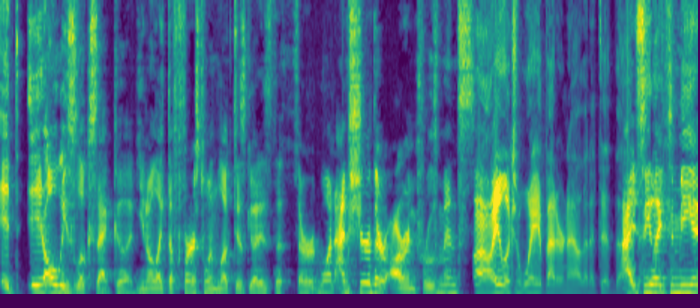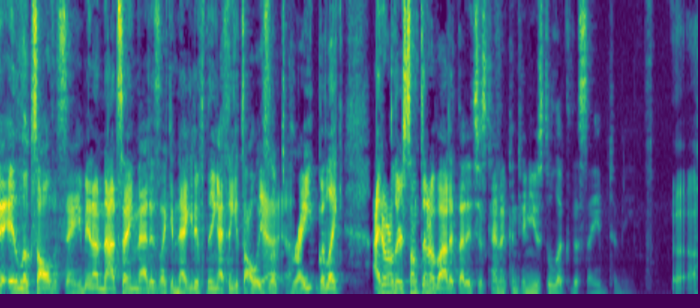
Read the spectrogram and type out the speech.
it it always looks that good. You know, like the first one looked as good as the third one. I'm sure there are improvements. Oh, it looks way better now than it did then. I see. Like to me, it, it looks all the same, and I'm not saying that is like a negative thing. I think it's always Yeah, looked yeah. great, but like I don't know. There's something about it that it just kind of continues to look the same to me. Uh,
